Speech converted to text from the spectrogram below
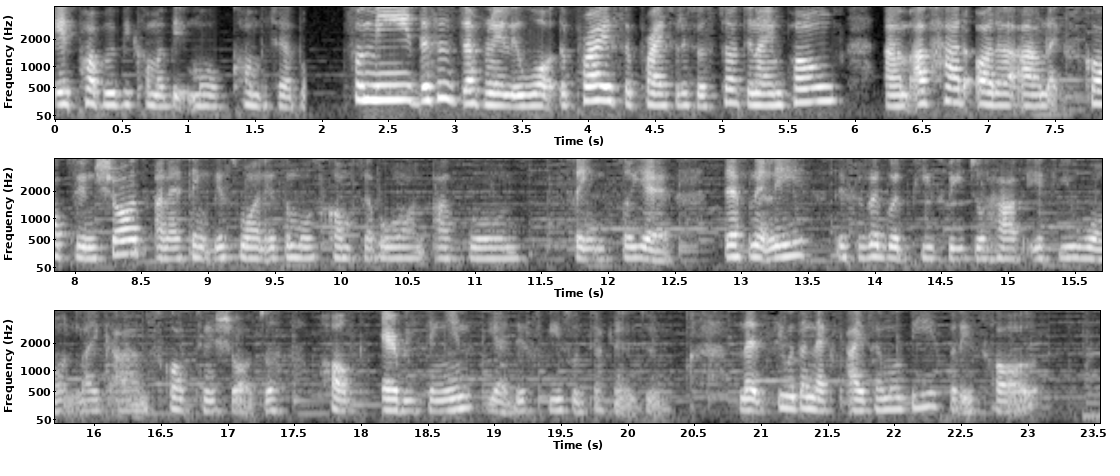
it probably become a bit more comfortable. For me, this is definitely what the price. The price for this was 39 pounds. Um, I've had other um, like sculpting shorts and I think this one is the most comfortable one I've worn since. So yeah, definitely this is a good piece for you to have if you want like um sculpting short to hug everything in. Yeah this piece would definitely do. Let's see what the next item will be for this haul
